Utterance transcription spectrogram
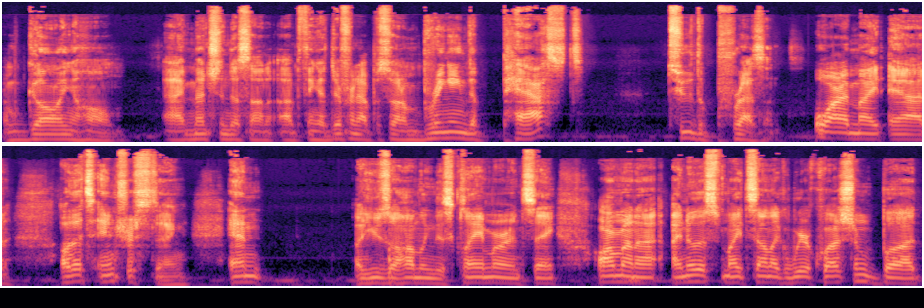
I'm going home. I mentioned this on I think a different episode. I'm bringing the past to the present. Or I might add, oh, that's interesting. And I use a humbling disclaimer and say, Armand, I, I know this might sound like a weird question, but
